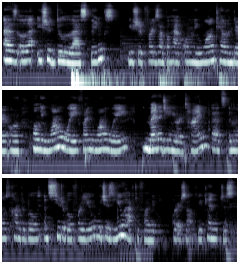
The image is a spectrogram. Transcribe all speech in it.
As le- you should do less things. You should for example have only one calendar or only one way find one way managing your time that's the most comfortable and suitable for you which is you have to find it for yourself. You can't just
